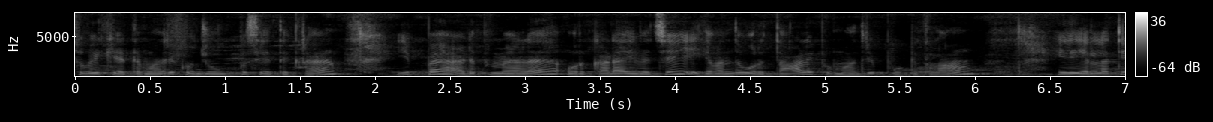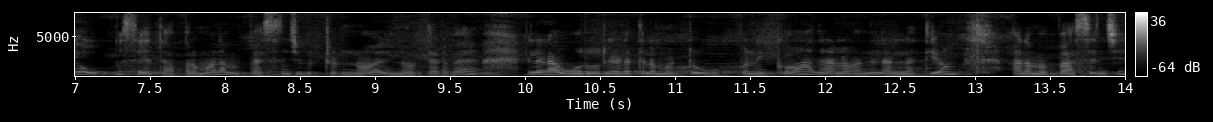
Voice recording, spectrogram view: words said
சுவைக்கு ஏற்ற மாதிரி கொஞ்சம் உப்பு சேர்த்துக்கிறேன். இப்போ அடுப்பு மேலே ஒரு கடாய் வச்சு இதை வந்து ஒரு தாளிப்பு மாதிரி போட்டுக்கலாம். இது எல்லாத்தையும் உப்பு சேர்த்த அப்புறமா நம்ம பிசைஞ்சு விட்டுடணும் இன்னொரு தடவை. இல்லைனா ஒரு ஒரு இடத்துல மட்டும் உப்பு நிற்கும். அதனால் வந்து எல்லாத்தையும் நம்ம பசைஞ்சு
